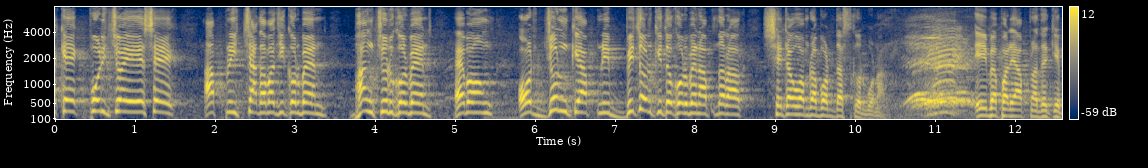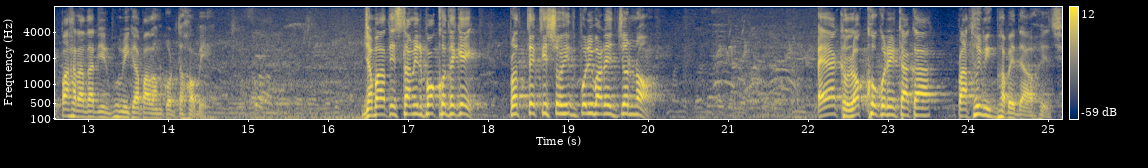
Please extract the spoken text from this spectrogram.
এক এক পরিচয়ে এসে আপনি চাঁদাবাজি করবেন, ভাঙচুর করবেন এবং অর্জনকে আপনি বিতর্কিত করবেন আপনারা, সেটাও আমরা বরদাস্ত করব না। এই ব্যাপারে আপনাদেরকে পাহারাদারির ভূমিকা পালন করতে হবে। জামাত ইসলামীর পক্ষ থেকে প্রত্যেকটি শহীদ পরিবারের জন্য এক লক্ষ করে টাকা প্রাথমিকভাবে দেওয়া হয়েছে।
